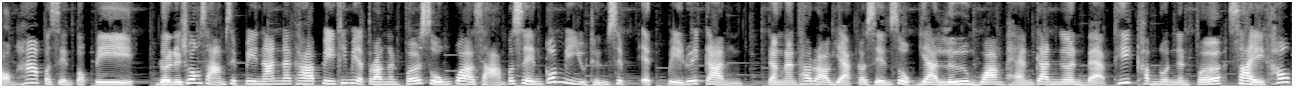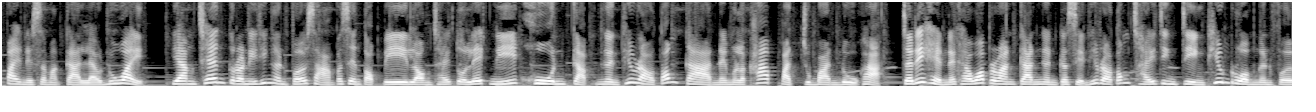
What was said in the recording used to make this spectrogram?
2.25%ต่อปี โดยในช่วง 30 ปีนั้นนะคะ ปีที่มีอัตราเงินเฟ้อสูงกว่า 3%ก็มีอยู่ถึง 11 ปีด้วยกัน ดังนั้นถ้าเราอยากเกษียณสุขอย่าลืมวางแผนการเงินแบบที่คำนวณเงินเฟ้อใส่เข้าไปในสมการแล้วด้วย อย่างเช่น กรณีที่เงินเฟ้อ 3%ต่อปี ลองใช้ตัวเลขนี้คูณกับเงินที่เราต้องการในมูลค่าปัจจุบันดูค่ะ จะได้เห็นนะคะว่าประมาณการเงินเกษียณที่เราต้องใช้จริง ๆ ที่รวมเงินเฟ้อ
